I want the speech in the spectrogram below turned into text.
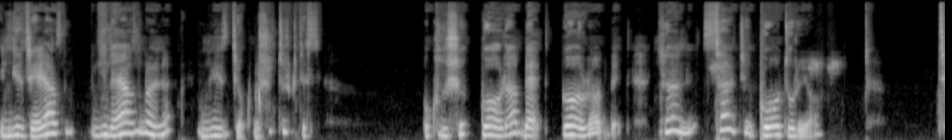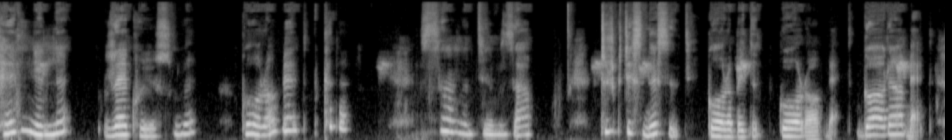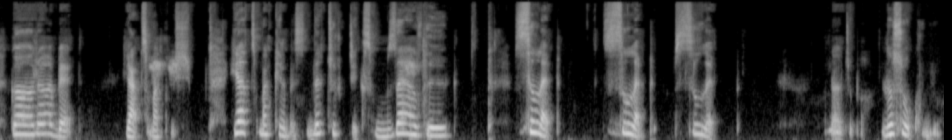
İngilizce yazdım. Yine yazdım öyle. İngilizce okunuşu, Türkçesi. Okunuşu go to bed. Go to bed. Yani sadece go duruyor. T'nin yerine R koyuyorsun ve go to bed. Bu kadar. Sanatımıza Türkçesi nasıl? Go to bed'in. Go to bed. Go to bed. Go to bed. Yatmakmış. Yatmak kelimesini de Türkçe kısmımıza yazdık. Sleep. Sleep. Sleep. Ne acaba? Nasıl okunuyor?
